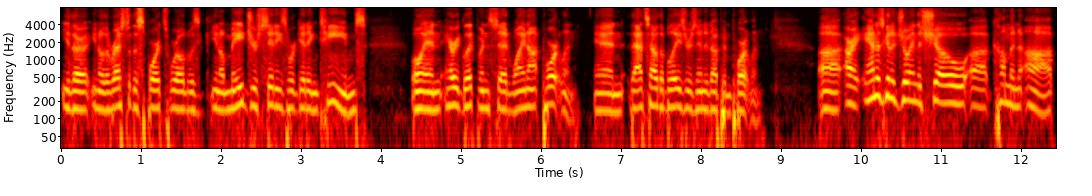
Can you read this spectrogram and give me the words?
either you know the rest of the sports world was you know major cities were getting teams and harry glickman said why not portland and that's how the blazers ended up in portland uh, all right, Anna's going to join the show uh, coming up.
